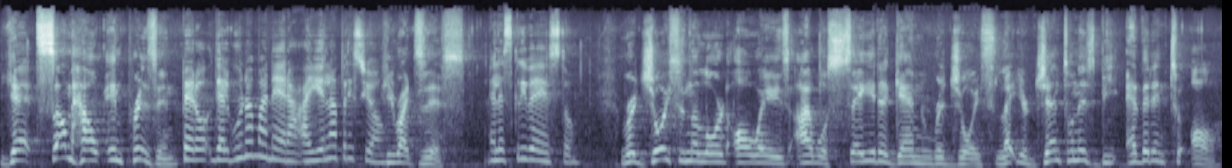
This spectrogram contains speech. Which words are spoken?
Yet, somehow in prison, Pero de alguna manera, ahí en la prisión, he writes this él escribe esto. Rejoice in the Lord always. I will say it again, rejoice. Let your gentleness be evident to all.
